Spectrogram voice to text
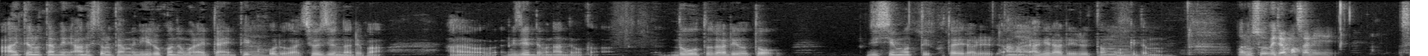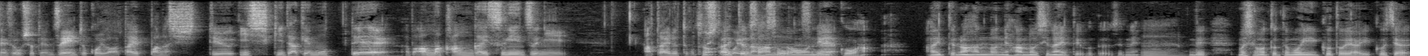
相手のために、あの人のために喜んでもらいたいっていう心が生じるなれば、うん、あの、偽善でも何でもか、どう取られようと、自信持って答えられる、あはい、あげられると思うけども。うん、まあでもそういう意味ではまさに、先生おっしゃったように善意と恋を与えっぱなしっていう意識だけ持って、やっぱあんま考えすぎずに与えるってことした方が良さそうですね。相手の反応にこう、相手の反応に反応しないということですね。うん、で、もしもとてもいいことや、いいことや、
